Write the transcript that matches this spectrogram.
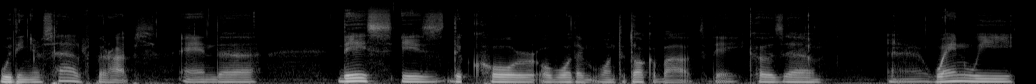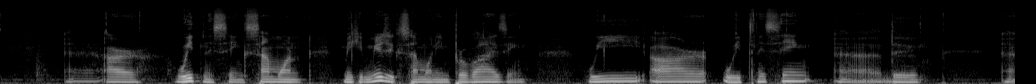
within yourself, perhaps. And uh, this is the core of what I want to talk about today, because um, uh, when we uh, are witnessing someone making music, someone improvising, we are witnessing uh, the uh,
